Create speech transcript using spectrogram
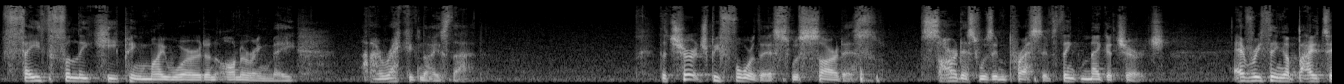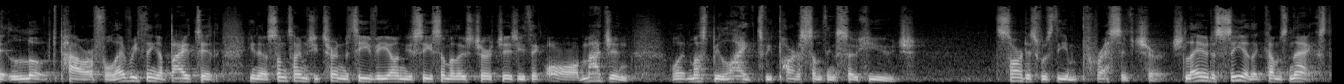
faithfully keeping my word and honoring me. And I recognize that. The church before this was Sardis. Sardis was impressive. Think megachurch. Everything about it looked powerful. Everything about it, you know, sometimes you turn the TV on, you see some of those churches, you think, oh, imagine what it must be like to be part of something so huge. Sardis was the impressive church. Laodicea, that comes next,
